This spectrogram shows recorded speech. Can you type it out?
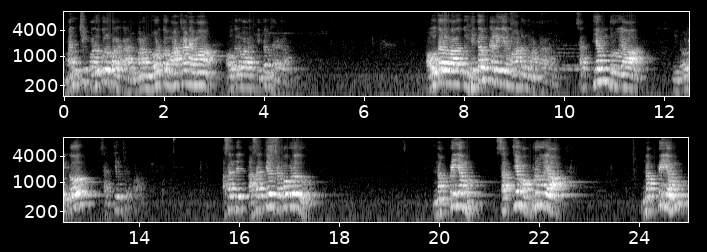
మంచి పలుకులు పలకాలి. మనం నోటితో మాట్లాడామా? అవతల వాళ్ళకి హితం జరగాలి. అవతల వాళ్ళకు హితం కలిగే మాటలు మాట్లాడాలి. సత్యం బ్రూయాత్. ఈ నోటితో సత్యం చెప్పాలి. అసత్య అసత్యం చెప్పకూడదు. నప్రియం సత్యం అబ్రూయాత్. నప్రియం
